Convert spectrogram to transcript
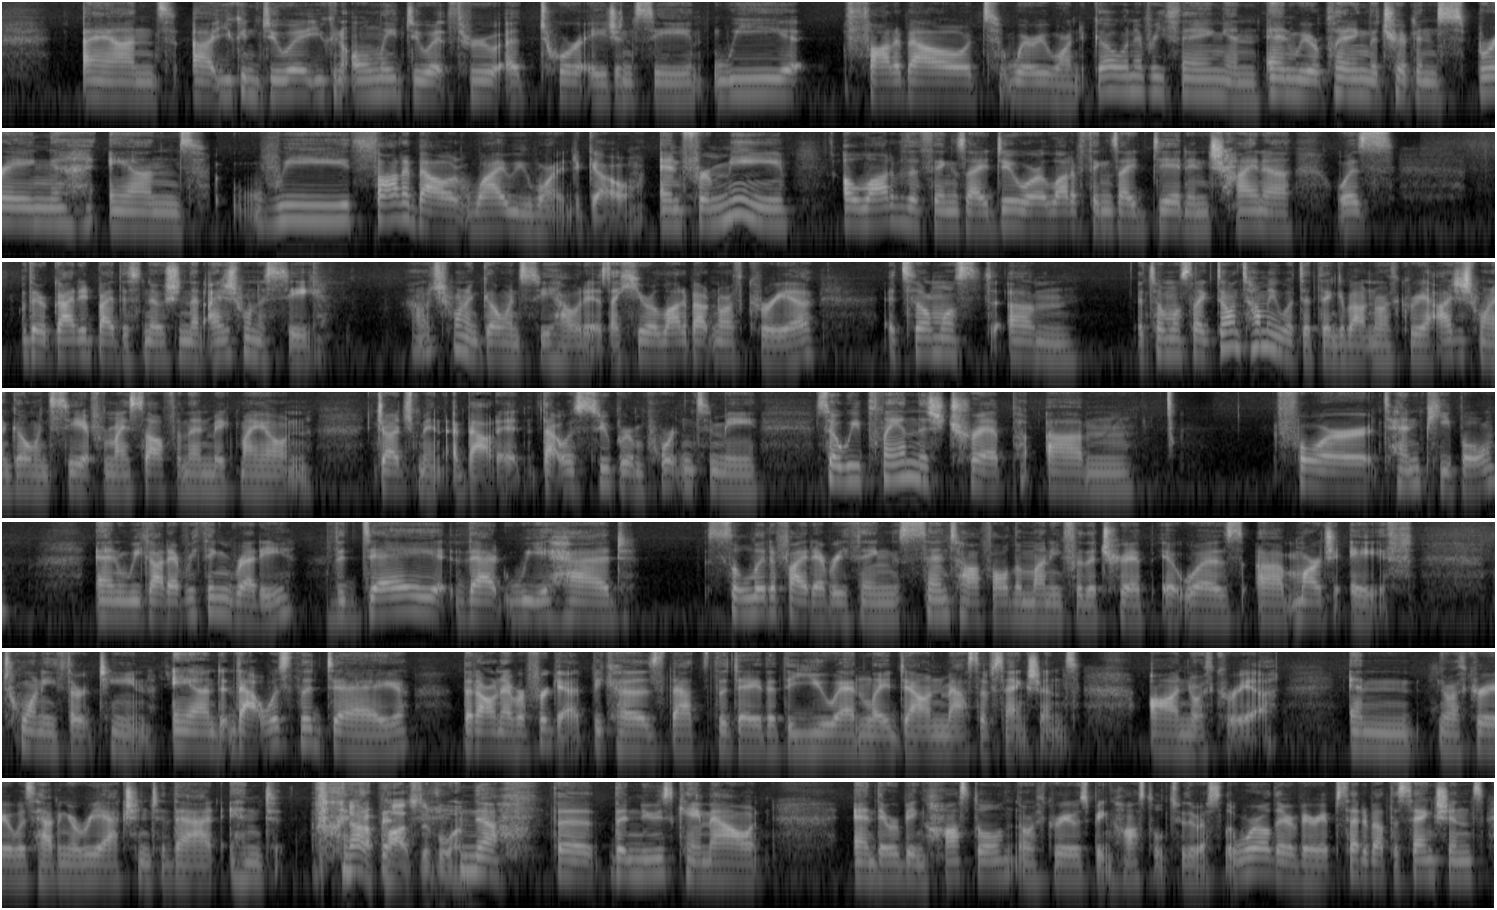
And uh, you can do it, you can only do it through a tour agency. We thought about where we wanted to go and everything and, and we were planning the trip in spring and we thought about why we wanted to go. And for me a lot of the things i do or a lot of things i did in china was they're guided by this notion that i just want to see. I just want to go and see how it is. I hear a lot about north korea. It's almost um, it's almost like don't tell me what to think about north korea. I just want to go and see it for myself and then make my own judgment about it. That was super important to me so we planned this trip um, for 10 people and we got everything ready. The day that we had solidified everything, sent off all the money for the trip, it was uh, March 8th, 2013. And that was the day that I'll never forget because that's the day that the UN laid down massive sanctions on North Korea. And North Korea was having a reaction to that, and Not a the- positive one. No, the the news came out, and they were being hostile. North Korea was being hostile to the rest of the world. They were very upset about the sanctions.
